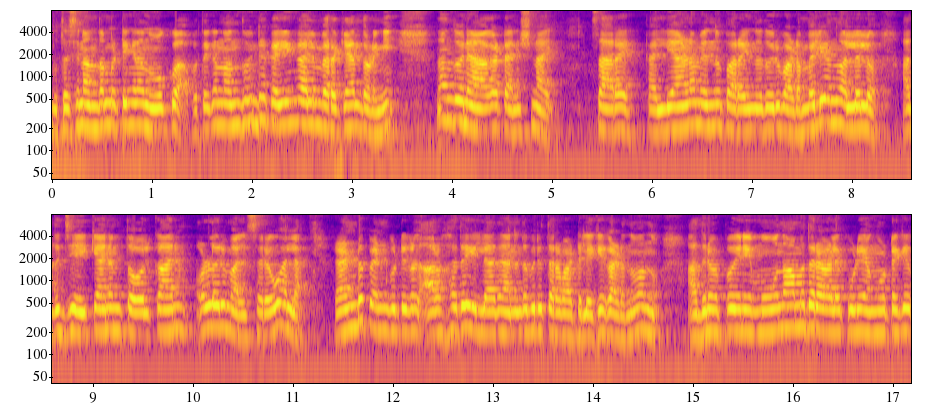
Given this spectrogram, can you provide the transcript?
മുത്തശ്ശൻ അന്തം വിട്ടിങ്ങനെ നോക്കുക. അപ്പോഴത്തേക്കും നന്ദുവിന്റെ കൈയും കാലും വിറയ്ക്കാൻ തുടങ്ങി. നന്ദുവിന് ആകെ ടെൻഷനായി സാറേ കല്യാണം എന്ന് പറയുന്നത് ഒരു വടംവലിയൊന്നും അല്ലല്ലോ. അത് ജയിക്കാനും തോൽക്കാനും ഉള്ളൊരു മത്സരവും അല്ല. രണ്ട് പെൺകുട്ടികൾ അർഹതയില്ലാതെ അനന്തപുരി തറവാട്ടിലേക്ക് കടന്നു വന്നു. അതിനൊപ്പം ഇനി മൂന്നാമതൊരാളെ കൂടി അങ്ങോട്ടേക്ക്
